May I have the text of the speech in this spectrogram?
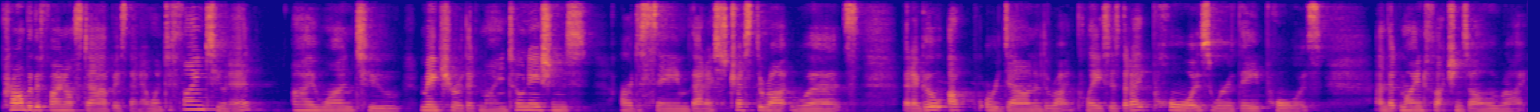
Probably the final step is that I want to fine tune it. I want to make sure that my intonations are the same, that I stress the right words, that I go up or down in the right places, that I pause where they pause, and that my inflections are all right.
